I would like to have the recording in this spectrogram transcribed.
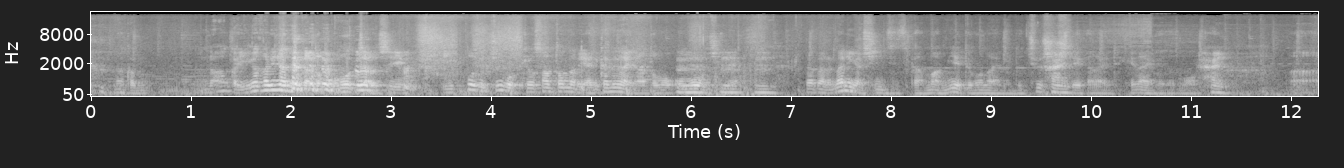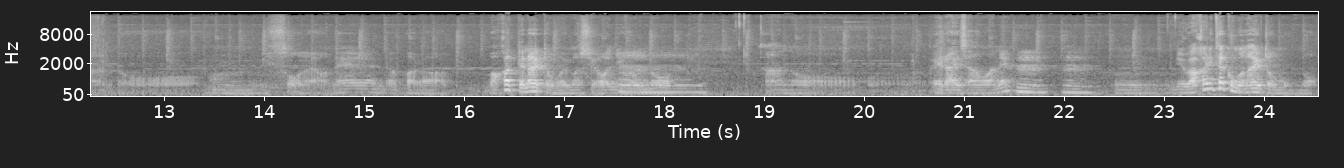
なんかなんか言いがかりじゃねえかとも思っちゃうし一方で中国共産党ならやりかねないなとも思うしね、だから何が真実かまあ見えてこないので注視していかないといけないけども、はい。あのうんそうだよね。だから分かってないと思いますよ日本の、うん。あの偉いさんはね、うんうん。うん、で分かりたくもないと思うの。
